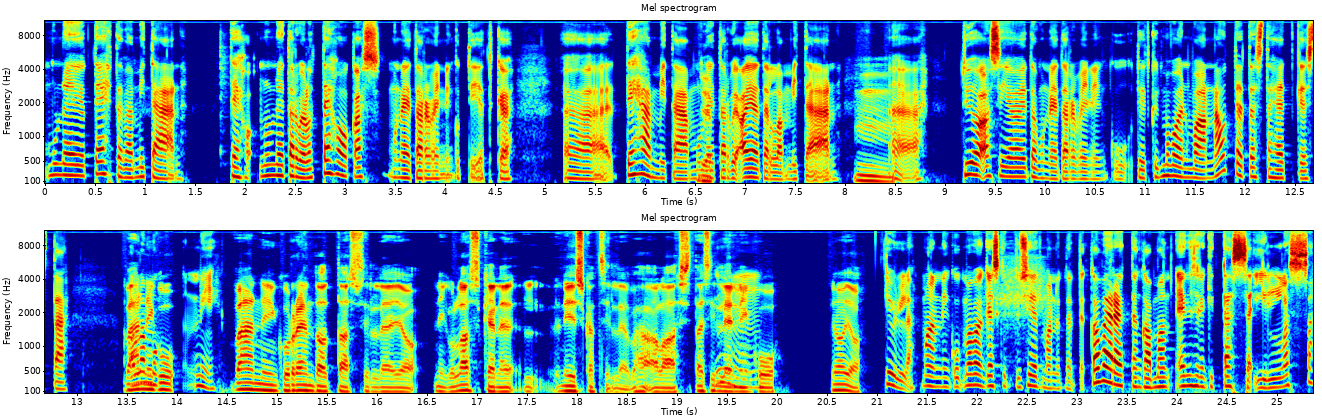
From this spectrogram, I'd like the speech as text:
mun ei ole tehtävä mitään, teho, mun ei tarvitse olla tehokas, mun ei tarvitse, niin kuin, tiedätkö, ää, tehdä mitään, mun Jep. ei tarvitse ajatella mitään Mm. ää, työasioita, mun ei tarvitse, niin kuin, tiedätkö, että mä voin vaan nauttia tästä hetkestä. Vähän niin mu- kuin- niin, Vähän niin kuin rentouttaa silleen jo, niin kuin laskee ne niskat silleen vähän alas. Tai silleen Mm. niin kuin, joo joo. Kyllä, mä, oon, niin kuin, mä voin keskittyä siihen, että mä oon nyt näiden kavereiden kanssa, mä oon ensinnäkin tässä illassa,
